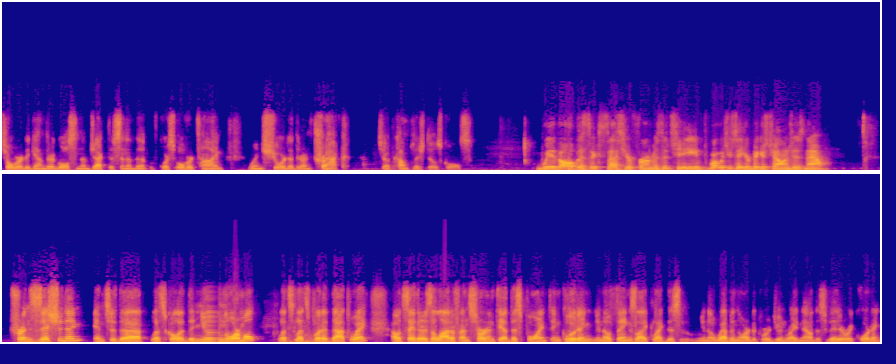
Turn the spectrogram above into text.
toward again their goals and objectives, and then, of course, over time, we ensure that they're on track to accomplish those goals with all the success your firm has achieved, what would you say your biggest challenge is now? Transitioning into the let's call it the new normal. Let's let's put it that way. I would say there's a lot of uncertainty at this point, including you know things like like this you know webinar that we're doing right now, this video recording.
